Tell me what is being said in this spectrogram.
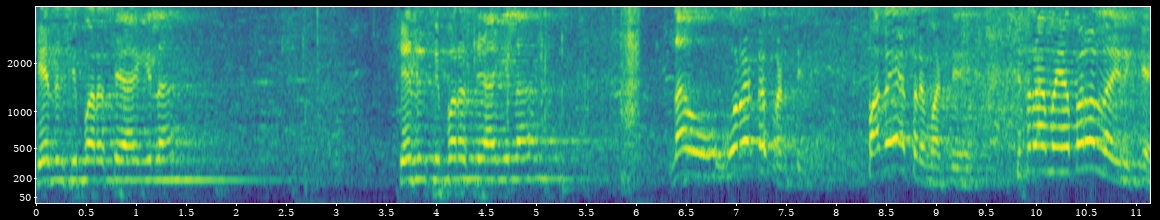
ಕೇಂದ್ರ ಶಿಫಾರಸೆ ಆಗಿಲ್ಲ. ಕೇಂದ್ರ ಶಿಫಾರಸೆ ಆಗಿಲ್ಲ. ನಾವು ಹೋರಾಟ ಮಾಡ್ತೀವಿ ಪದಯಾತ್ರೆ ಮಾಡ್ತೀವಿ. ಸಿದ್ದರಾಮಯ್ಯ ಬರಲ್ಲ ಇದಕ್ಕೆ.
